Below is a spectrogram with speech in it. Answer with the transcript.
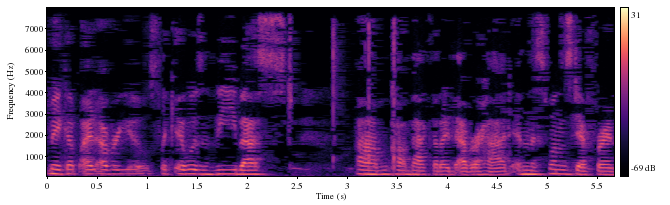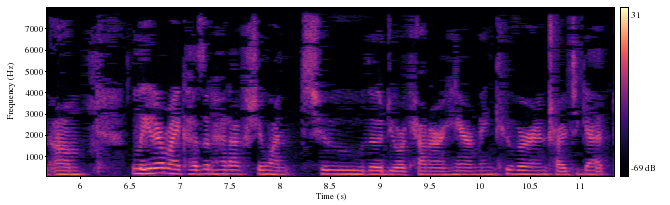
makeup I'd ever used. Like, it was the best um, compact that I'd ever had, and this one's different. Um, later, my cousin had actually went to the Dior counter here in Vancouver and tried to get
